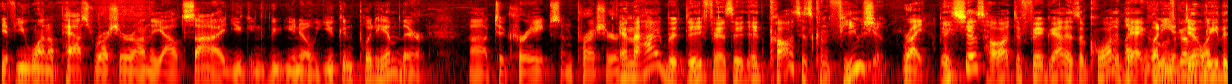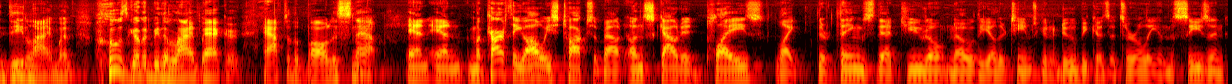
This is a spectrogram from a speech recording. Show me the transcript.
if you want a pass rusher on the outside, you can, you know, you can put him there uh, to create some pressure. And the hybrid defense, it, it causes confusion. Right. It's just hard to figure out as a quarterback Like, who's going to be the D lineman, who's going to be the linebacker after the ball is snapped. And and McCarthy always talks about unscouted plays, like they're things that you don't know the other team's going to do because it's early in the season,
